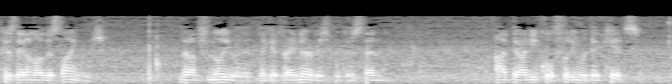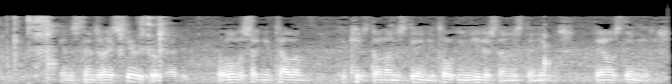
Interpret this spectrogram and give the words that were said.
because they don't know this language. They're unfamiliar with it. They get very nervous because then uh, they're on equal footing with their kids. You understand? It's very scary to a rabbi. All of a sudden you tell them the kids don't understand. You're talking Yiddish, they don't understand English. They don't understand Yiddish.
